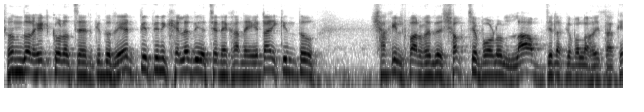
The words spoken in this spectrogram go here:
সুন্দর হিট করেছেন, কিন্তু রেডটি তিনি খেলে দিয়েছেন এখানে। এটাই কিন্তু শাকিল পারভেদের সবচেয়ে বড় লাভ, যেটাকে বলা হয় তাকে।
